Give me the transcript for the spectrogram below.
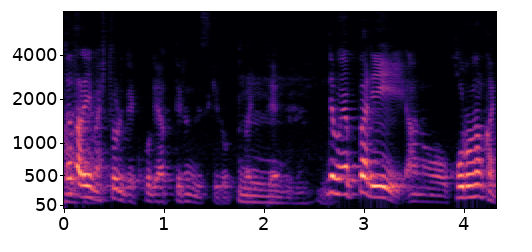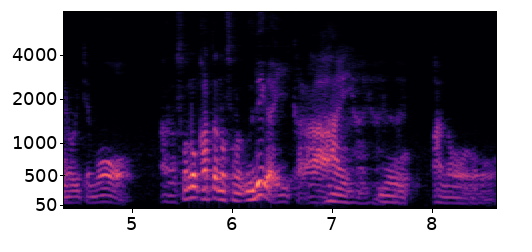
だから今一人でここでやってるんですけど、とか言って。うんでもやっぱり、あの、コロナ禍においても、あの、その方のその腕がいいから、はいはいはい。もう、あの、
